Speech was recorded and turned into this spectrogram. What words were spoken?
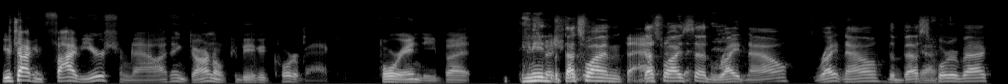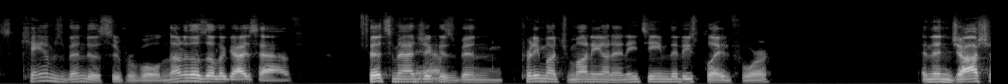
you're talking five years from now. I think Darnold could be a good quarterback for Indy, but He need, But that's why I'm. That's why I assets said right now. Right now, the best Yeah. quarterbacks. Cam's been to a Super Bowl. None of those other guys have. Fitzmagic Yeah. has been pretty much money on any team that he's played for. And then Josh,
